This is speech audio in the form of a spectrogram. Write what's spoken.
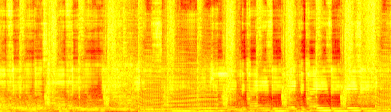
I feel, that's how I feel. Inside, you make me crazy, make me crazy, crazy.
